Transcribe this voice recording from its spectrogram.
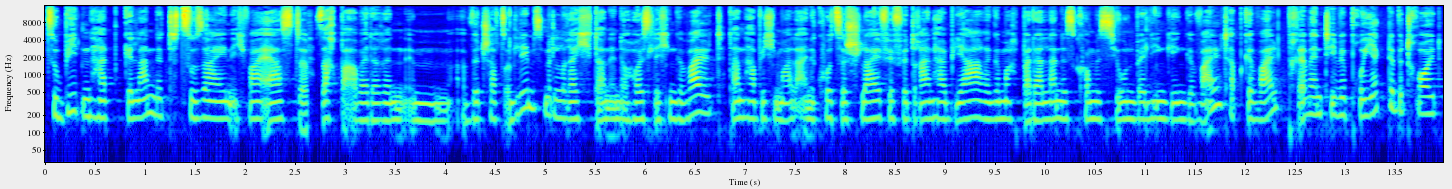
zu bieten hat, gelandet zu sein. Ich war erste Sachbearbeiterin im Wirtschafts- und Lebensmittelrecht, dann in der häuslichen Gewalt. Dann habe ich mal eine kurze Schleife für dreieinhalb Jahre gemacht bei der Landeskommission Berlin gegen Gewalt Gewalt, habe gewaltpräventive Projekte betreut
